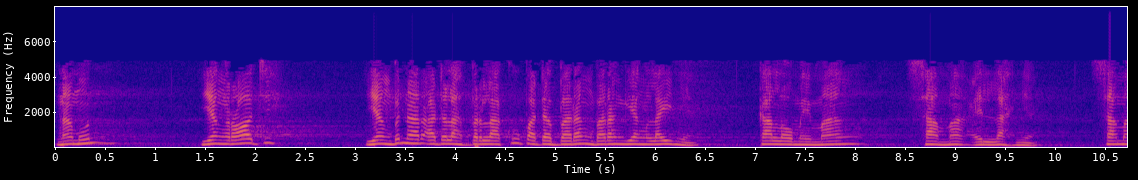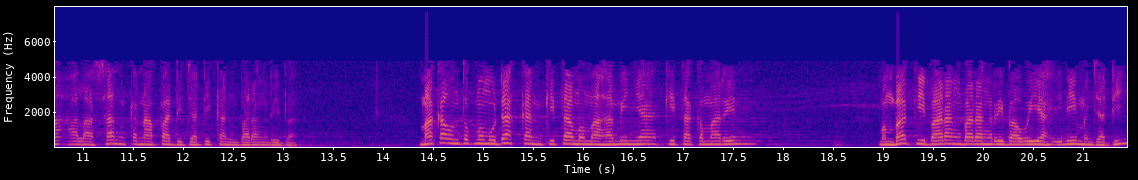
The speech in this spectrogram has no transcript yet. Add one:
Namun yang rajih yang benar adalah berlaku pada barang-barang yang lainnya kalau memang sama ilahnya, sama alasan kenapa dijadikan barang riba. Maka untuk memudahkan kita memahaminya, kita kemarin membagi barang-barang ribawiyah ini menjadi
